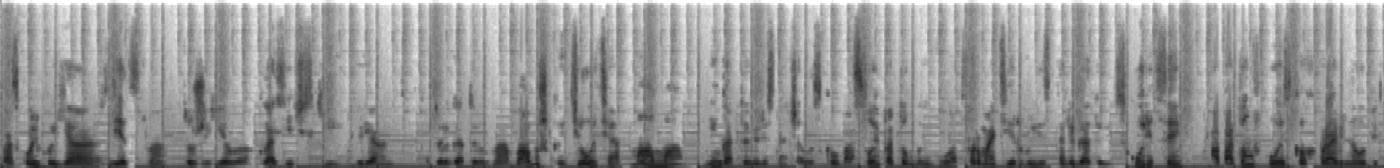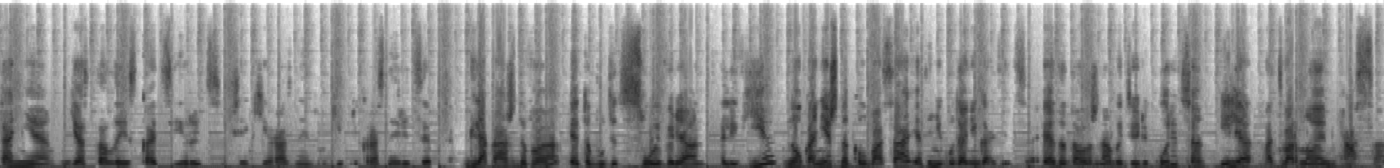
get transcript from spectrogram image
Поскольку я с детства тоже ела классический вариант, который готовила моя бабушка тетя, мама, они готовили сначала с колбасой, потом его отформатировали, стали готовить с курицей, а потом в поисках правильного питания я стала искать и рыть всякие разные другие прекрасные рецепты. Для каждого это будет свой вариант оливье, но, конечно, колбаса это никуда не годится. Это должна быть или курица, или отварное мясо.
